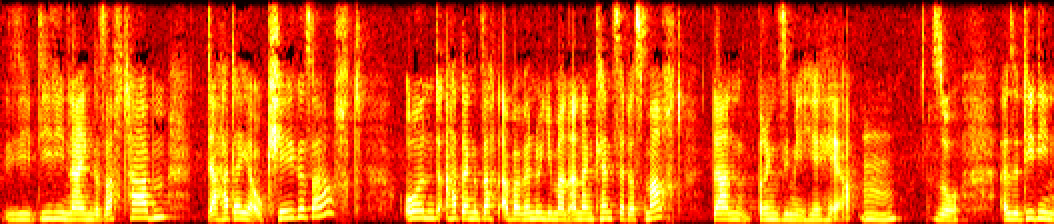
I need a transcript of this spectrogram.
die, die Nein gesagt haben, da hat er ja okay gesagt und hat dann gesagt, aber wenn du jemand anderen kennst, der das macht, dann bringen sie mir hierher. Mhm. So, also die, die,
